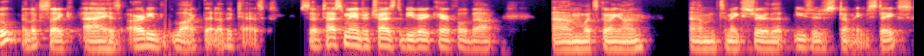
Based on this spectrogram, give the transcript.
Oh, it looks like I has already locked that other task. So Task Manager tries to be very careful about um, what's going on um, to make sure that users don't make mistakes.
